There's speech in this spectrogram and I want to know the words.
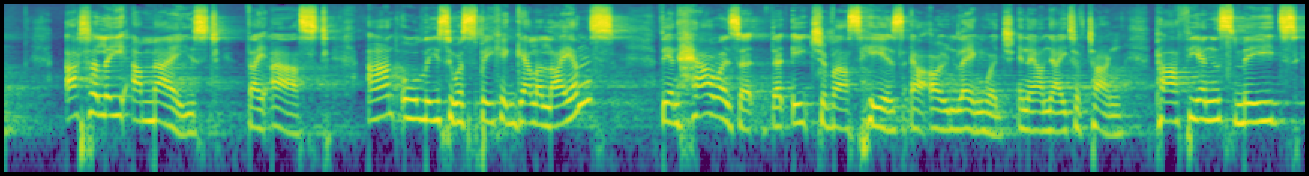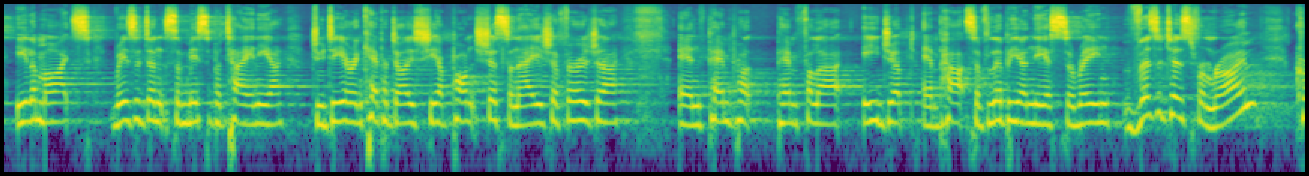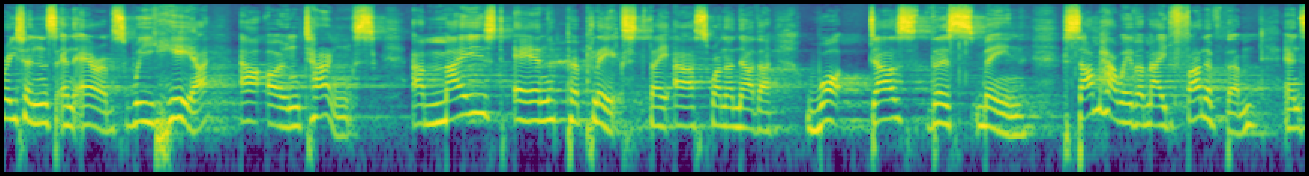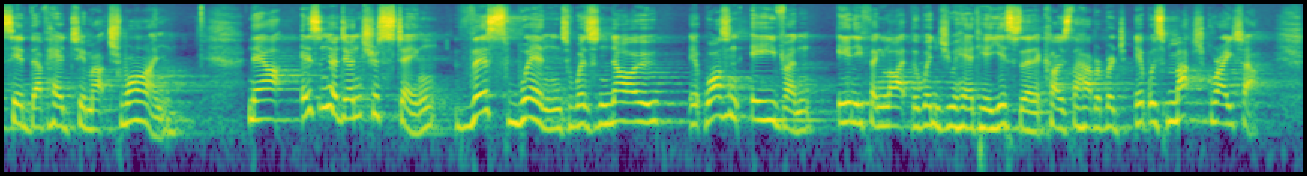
Utterly amazed, they asked, Aren't all these who are speaking Galileans? Then how is it that each of us hears our own language in our native tongue? Parthians, Medes, Elamites, residents of Mesopotamia, Judea and Cappadocia, Pontus and Asia, Phrygia, and Pamphylia, Egypt, and parts of Libya near Cyrene, visitors from Rome, Cretans and Arabs, we hear our own tongues. Amazed and perplexed, they asked one another, What does this mean? Some, however, made fun of them and said they've had too much wine. Now, isn't it interesting? This wind was no, it wasn't even anything like the wind you had here yesterday that closed the harbour bridge. It was much greater.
